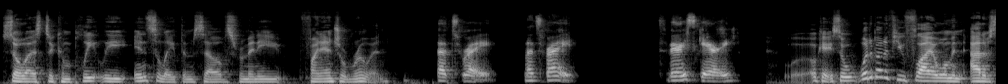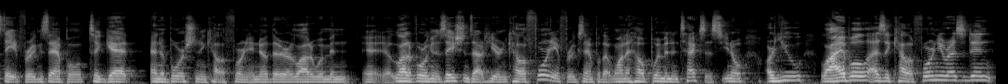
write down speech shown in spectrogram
so as to completely insulate themselves from any financial ruin. That's right. That's right. It's very scary. Okay, so what about if you fly a woman out of state, for example, to get an abortion in California? I know there are a lot of women, a lot of organizations out here in California, for example, that want to help women in Texas. You know, are you liable as a California resident?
